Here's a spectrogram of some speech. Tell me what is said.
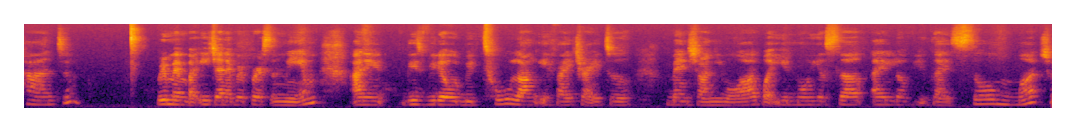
can't remember each and every person name and it, this video would be too long if i try to mention you all but you know yourself i love you guys so much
